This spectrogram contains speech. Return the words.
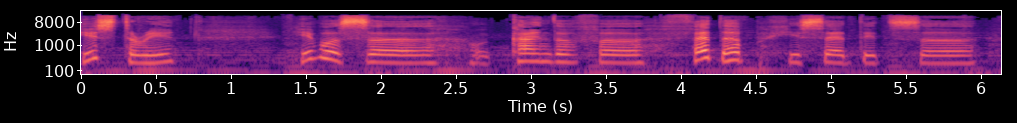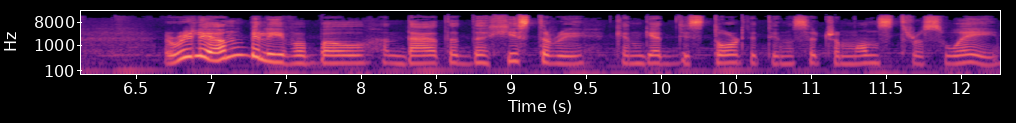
history, He was uh, kind of uh, fed up. He said it's uh, really unbelievable that the history can get distorted in such a monstrous way.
